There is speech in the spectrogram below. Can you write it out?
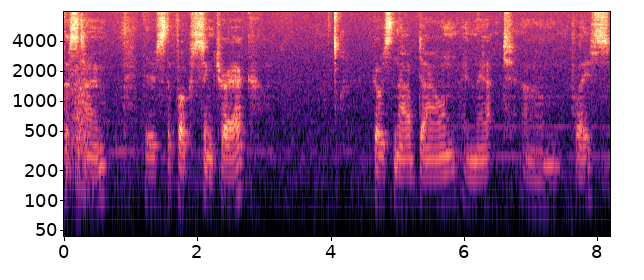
this time. There's the focusing track. Goes knob down in that um, place.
